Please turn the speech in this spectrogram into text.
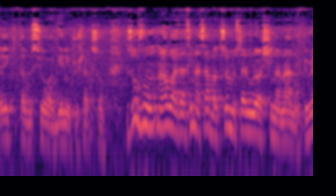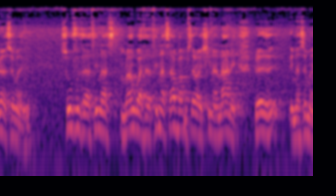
Hii kitabu sio wageni tushakisoma. Yusufu mlango wa 37 tusome mstari ule wa 28. Biblia inasema hivi. Yusufu 30 mlango wa 37 mstari wa 28 Biblia inasema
